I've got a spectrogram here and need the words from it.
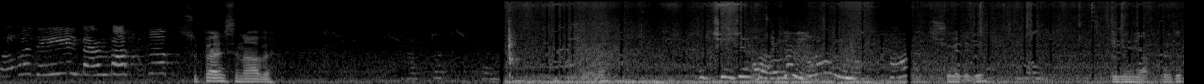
Baba değil ben baktım. Süpersin abi. İçecek mu? Şöyle bir ürün yaptırdık.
